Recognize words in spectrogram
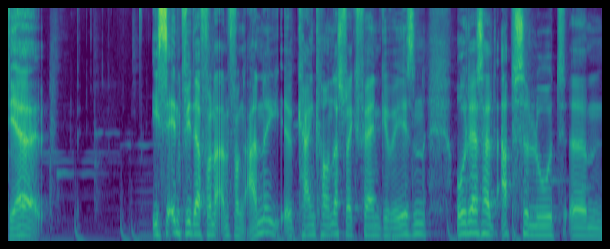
der ist entweder von Anfang an äh, kein Counter-Strike-Fan gewesen oder ist halt absolut ähm,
